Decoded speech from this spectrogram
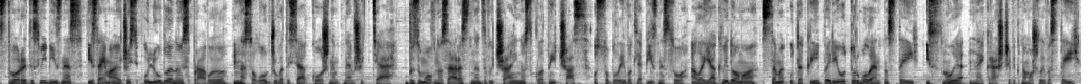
створити свій бізнес і, займаючись улюбленою справою, насолоджуватися кожним днем життя. Безумовно, зараз надзвичайно складний час особливо для бізнесу. Але як відомо, саме у такий період турбулентностей існує найкраще вікно можливостей.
